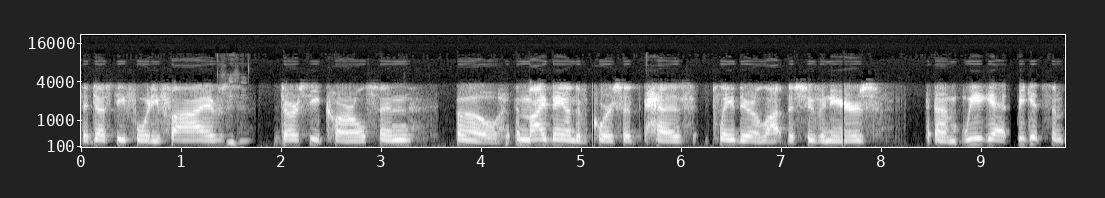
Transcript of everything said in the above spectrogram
the dusty 45s mm-hmm. d'arcy carlson Oh, and my band, of course, has played there a lot. The Souvenirs. Um, we get we get some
